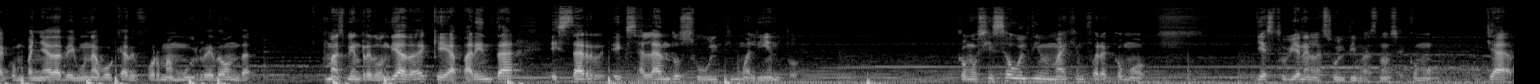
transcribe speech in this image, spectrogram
acompañada de una boca de forma muy redonda, más bien redondeada, que aparenta estar exhalando su último aliento como si esa última imagen fuera como ya estuviera en las últimas, ¿no? O sea, como ya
